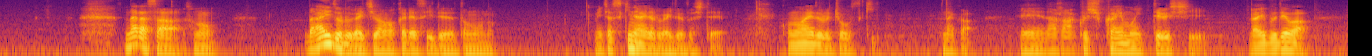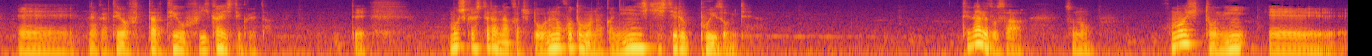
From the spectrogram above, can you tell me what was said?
ならさそのアイドルが一番分かりやすい例だと思うの。めっちゃ好きなアイドルがいたとして。このアイドル超好き。なんかえー、なんか握手会も行ってるしライブではえー、なんか手を振ったら手を振り返してくれた。でもしかしたらなんかちょっと俺のこともなんか認識してるっぽいぞみたいな。ってなるとさそのこの人に、え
